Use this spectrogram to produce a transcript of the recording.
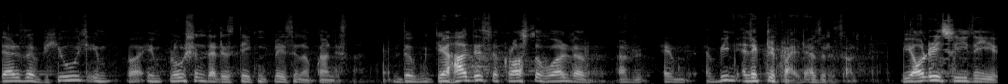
There is a huge uh, implosion that is taking place in Afghanistan. The jihadists across the world have been electrified as a result. We already see the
